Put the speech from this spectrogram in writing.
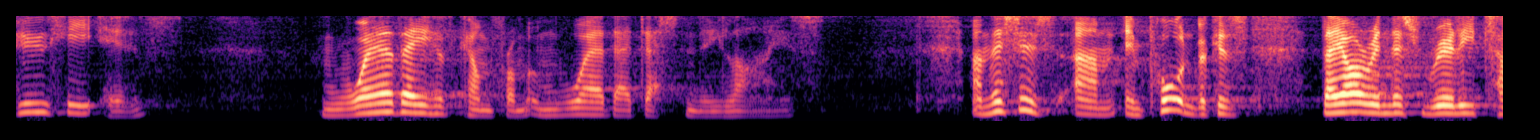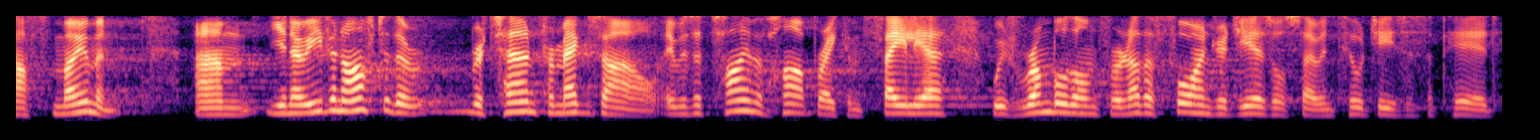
who he is, where they have come from, and where their destiny lies. And this is um, important because they are in this really tough moment. Um, you know, even after the return from exile, it was a time of heartbreak and failure, which rumbled on for another 400 years or so until Jesus appeared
